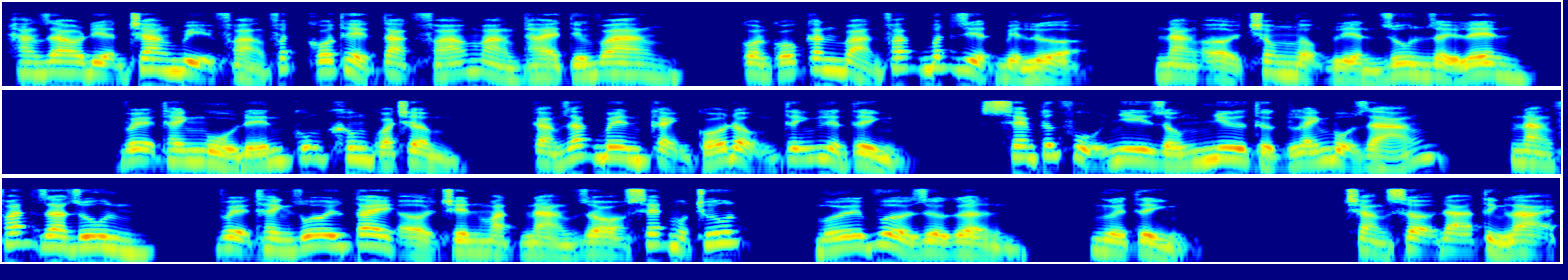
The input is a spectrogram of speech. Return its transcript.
Hàng rào điện trang bị phảng phất có thể tạc phá màng thai tiếng vang, còn có căn bản phát bất diệt biển lửa, nàng ở trong ngộng liền run rẩy lên. Vệ thanh ngủ đến cũng không quá trầm, cảm giác bên cạnh có động tĩnh liền tỉnh, xem tức phụ nhi giống như thực lãnh bộ dáng, nàng phát ra run, vệ thành rôi tay ở trên mặt nàng dò xét một chút, mới vừa dựa gần, người tỉnh. Chẳng sợ đã tỉnh lại,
